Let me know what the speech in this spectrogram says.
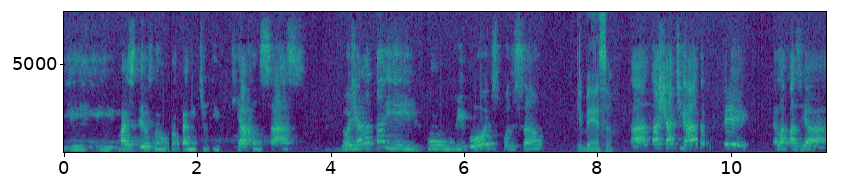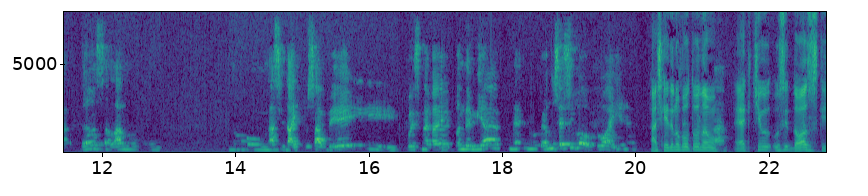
e, mas Deus não, não permitiu que, que avançasse. Hoje ela está aí, com vigor, disposição. Que benção. Tá, tá chateada porque ela fazia dança lá no, no, na cidade do saber e com esse negócio de pandemia, né, eu não sei se voltou aí, né? Acho que ainda não voltou, não. É que tinha os idosos que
